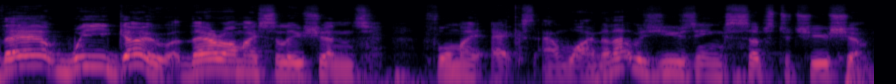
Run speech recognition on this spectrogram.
there we go. There are my solutions for my X and Y. Now, that was using substitution.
